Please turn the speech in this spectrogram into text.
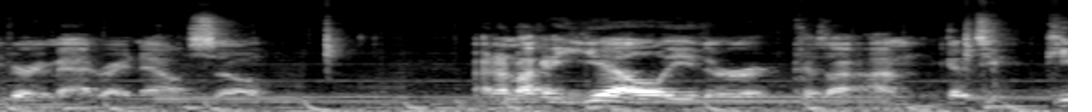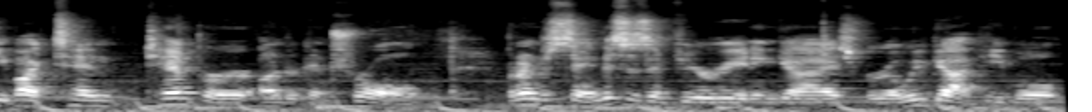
am very mad right now. So, and I'm not gonna yell either because I'm gonna keep my ten temper under control. But I'm just saying this is infuriating, guys. For real, we've got people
